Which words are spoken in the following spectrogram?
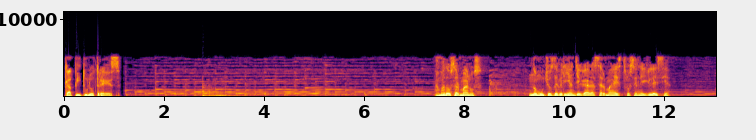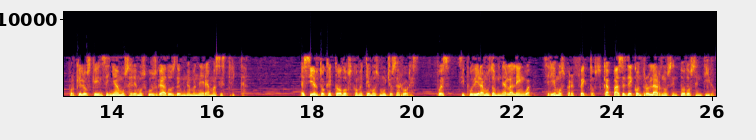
Capítulo 3 Amados hermanos, no muchos deberían llegar a ser maestros en la iglesia, porque los que enseñamos seremos juzgados de una manera más estricta. Es cierto que todos cometemos muchos errores, pues si pudiéramos dominar la lengua, seríamos perfectos, capaces de controlarnos en todo sentido.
